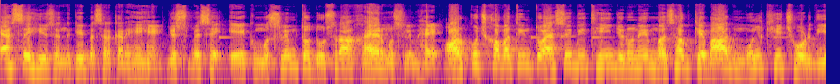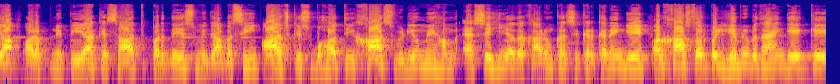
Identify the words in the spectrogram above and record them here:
ऐसे ही ज़िंदगी बसर कर रहे हैं, जिसमें से एक मुस्लिम तो दूसरा गैर मुस्लिम है। और कुछ खातन तो ऐसे भी थी जिन्होंने मज़हब के बाद मुल्क ही छोड़ दिया और अपने पिया के साथ परदेश में जा बसी। आज की इस बहुत ही खास वीडियो में हम ऐसे ही अदाकारों का ज़िक्र करेंगे और खास तौर पर यह भी बताएँगे कि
